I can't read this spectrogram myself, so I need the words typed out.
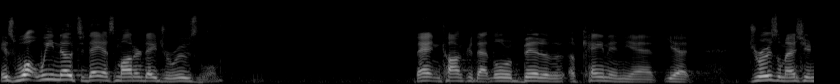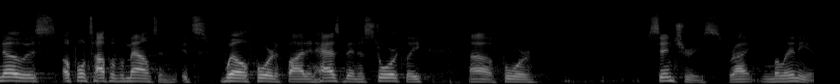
is what we know today as modern day Jerusalem. They hadn't conquered that little bit of, of Canaan yet, yet. Jerusalem, as you know, is up on top of a mountain. It's well fortified and has been historically uh, for centuries, right? Millennia.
